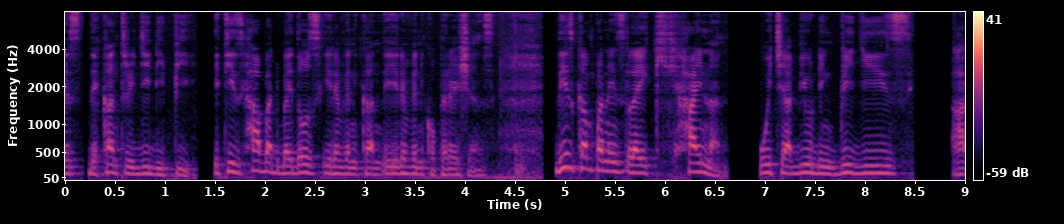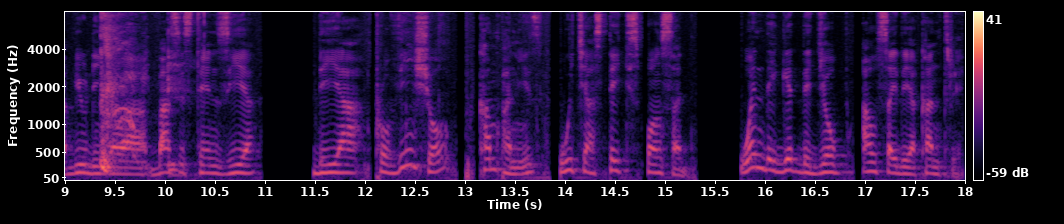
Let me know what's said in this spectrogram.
as the country gdp it is harbored by those 11, 11 corporations these companies like hainan which are building bridges are building our bus stands here they are provincial companies which are state sponsored. When they get the job outside their country,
